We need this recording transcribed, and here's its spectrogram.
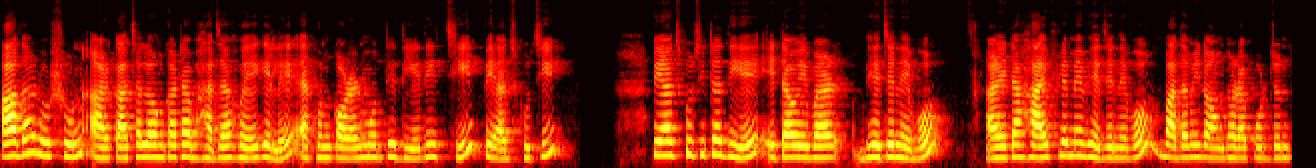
আদা, রসুন আর কাঁচা লঙ্কাটা ভাজা হয়ে গেলে এখন কড়ার মধ্যে দিয়ে দিচ্ছি পেঁয়াজ কুচি। পেঁয়াজ কুচিটা দিয়ে এটাও এবার ভেজে নেব আর এটা হাই ফ্লেমে ভেজে নেব। বাদামি রং ধরা পর্যন্ত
